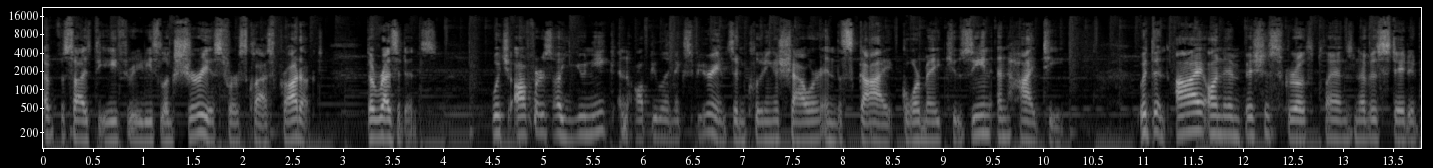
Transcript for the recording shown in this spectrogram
emphasized the A380's luxurious first-class product, the Residence which offers a unique and opulent experience, including a shower in the sky, gourmet cuisine, and high tea. With an eye on ambitious growth plans, Neves stated,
